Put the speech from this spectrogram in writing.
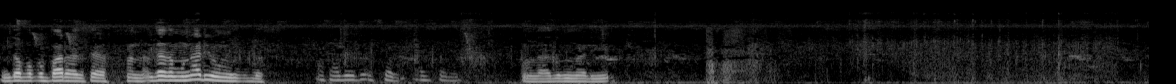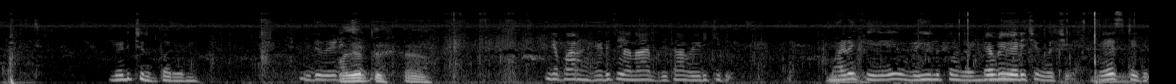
இந்த பக்கம் பாரு அது அந்த அந்த முன்னாடி ஒன்று இருக்கு பஸ் அது சரி அது சரி. அந்த அது முன்னாடி. வெடிச்சிருக்கு பாரு இது வெடி அதை எடுத்து ஆ. இங்கே பாருங்க எடுக்கலன்னா இப்படி தான் வெடிக்குது. மழைக்கு வெயிலுக்கும் ரெண்டு எப்படி வெடிச்சு போச்சு? வேஸ்ட் இது.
